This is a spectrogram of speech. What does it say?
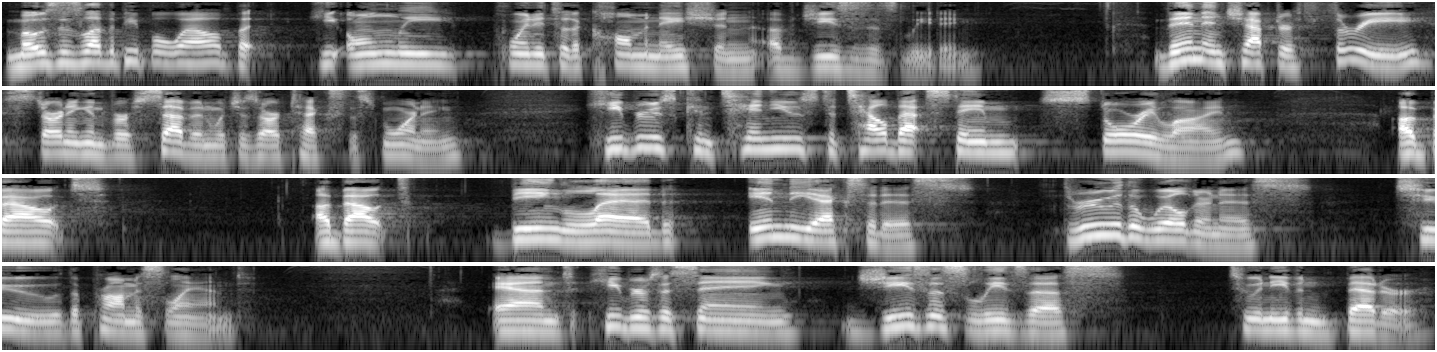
Moses led the people well, but he only pointed to the culmination of Jesus' leading. Then in chapter 3, starting in verse 7, which is our text this morning, Hebrews continues to tell that same storyline about, about being led in the Exodus through the wilderness to the promised land. And Hebrews is saying Jesus leads us to an even better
